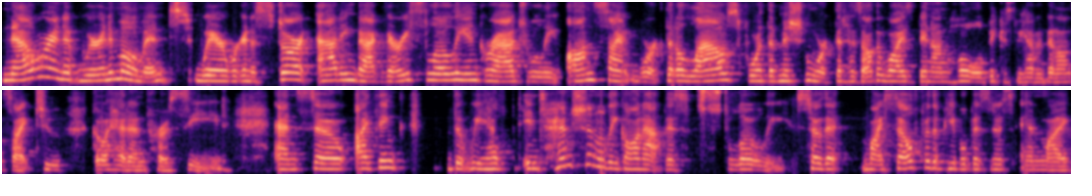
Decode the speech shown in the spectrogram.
now we're in a we're in a moment where we're going to start adding back very slowly and gradually on-site work that allows for the mission work that has otherwise been on hold because we haven't been on site to go ahead and proceed. And so i think that we have intentionally gone at this slowly so that myself for the people business and my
